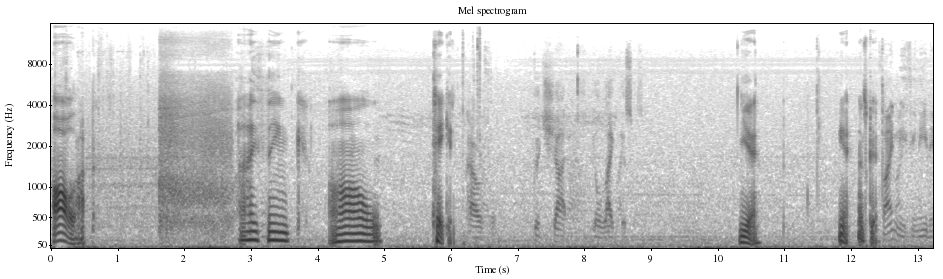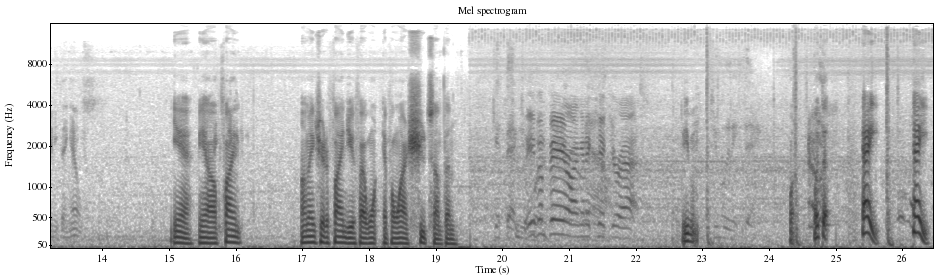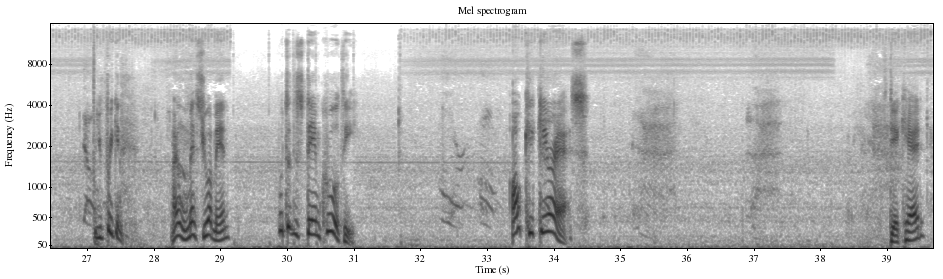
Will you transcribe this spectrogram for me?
all up. I think I'll take it. Powerful. Good shot. You'll like this Yeah. Yeah, that's good. Find me if you need anything else. Yeah, yeah, I'll find I'll make sure to find you if I want if I want to shoot something. Get back to Leave him be or I'm gonna kick your ass. Even do anything. What? What the? Hey! Hey! You freaking... I will mess you up, man. What's with this damn cruelty? I'll kick your ass. Dickhead.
